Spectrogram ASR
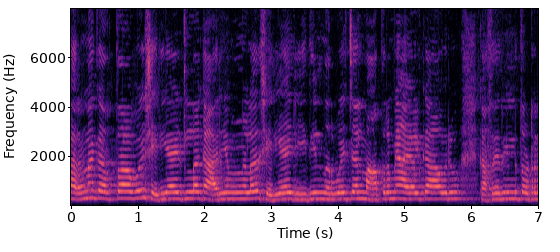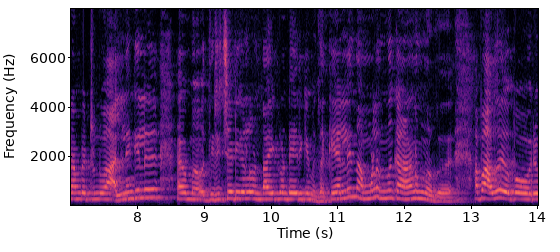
ഭരണകർത്താവ് ശരിയായിട്ടുള്ള കാര്യങ്ങൾ ശരിയായ രീതിയിൽ നിർവഹിച്ചാൽ മാത്രമേ അയാൾക്ക് ആ ഒരു കസേരയിൽ തുടരാൻ പറ്റുള്ളൂ. അല്ലെങ്കിൽ തിരിച്ചടികൾ ഉണ്ടായിക്കൊണ്ടേയിരിക്കും. ഇതൊക്കെയല്ലേ നമ്മളിന്ന് കാണുന്നത്. അപ്പോൾ അത് ഇപ്പോൾ ഒരു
